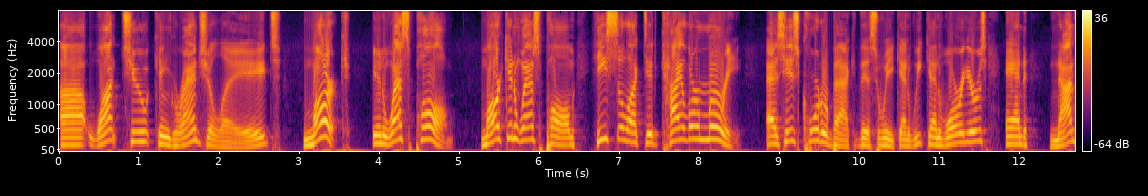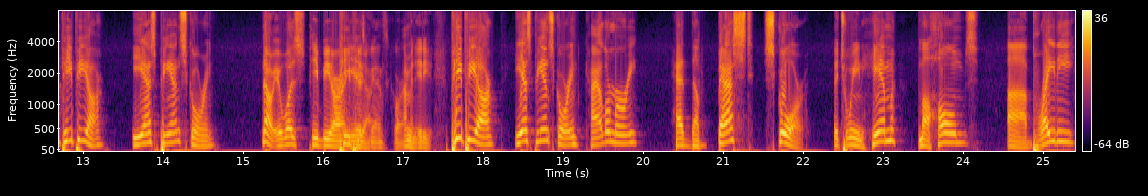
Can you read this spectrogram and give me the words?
Uh, want to congratulate Mark in West Palm. Mark in West Palm. He selected Kyler Murray as his quarterback this weekend. Weekend Warriors and non PPR ESPN scoring. No, it was PPR, ESPN scoring. I'm an idiot. PPR, ESPN scoring. Kyler Murray had the best score between him, Mahomes, uh, Brady,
